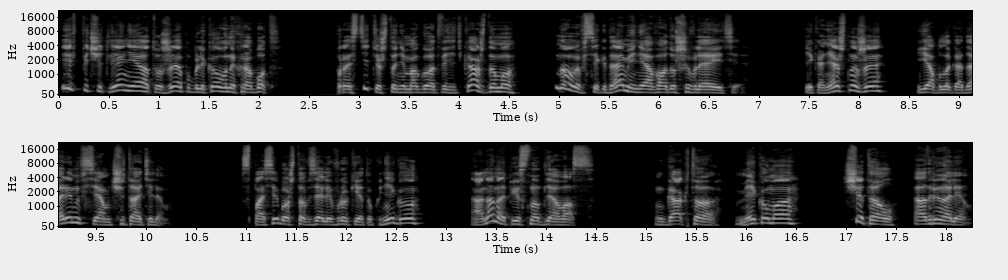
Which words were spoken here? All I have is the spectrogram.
и впечатления от уже опубликованных работ. Простите, что не могу ответить каждому, но вы всегда меня воодушевляете. И, конечно же, я благодарен всем читателям. Спасибо, что взяли в руки эту книгу. Она написана для вас. Гакто Микума читал Адреналин.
